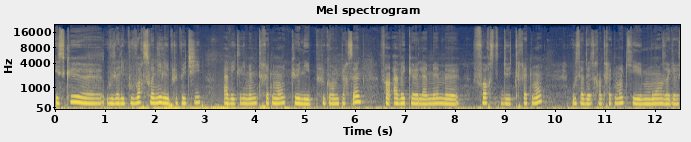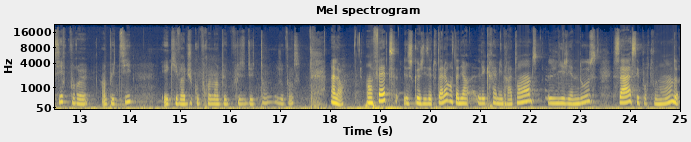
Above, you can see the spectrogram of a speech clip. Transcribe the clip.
Est-ce que vous allez pouvoir soigner les plus petits avec les mêmes traitements que les plus grandes personnes? Enfin avec euh, la même euh, force de traitement, ou ça doit être un traitement qui est moins agressif pour euh, un petit et qui va du coup prendre un peu plus de temps, je pense. Alors, en fait, ce que je disais tout à l'heure, hein, c'est-à-dire les crèmes hydratantes, l'hygiène douce, ça c'est pour tout le monde,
